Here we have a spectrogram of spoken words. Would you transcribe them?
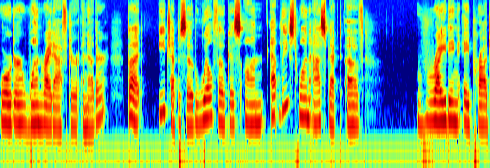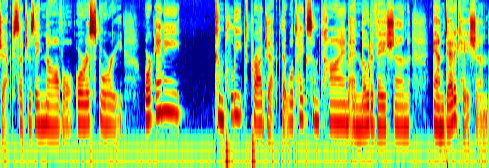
order, one right after another, but each episode will focus on at least one aspect of writing a project, such as a novel or a story or any complete project that will take some time and motivation and dedication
